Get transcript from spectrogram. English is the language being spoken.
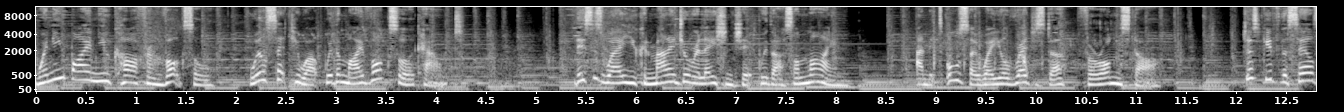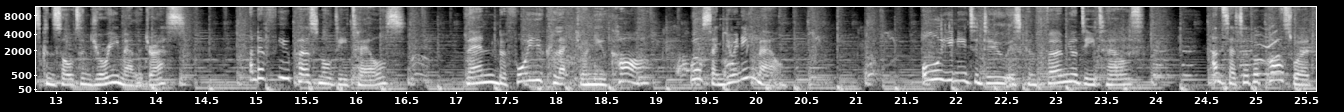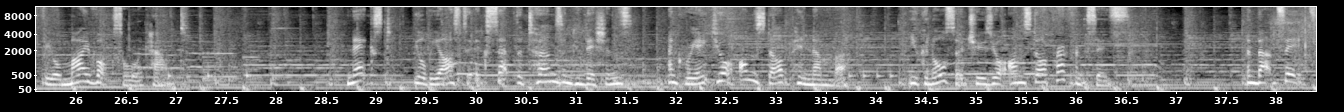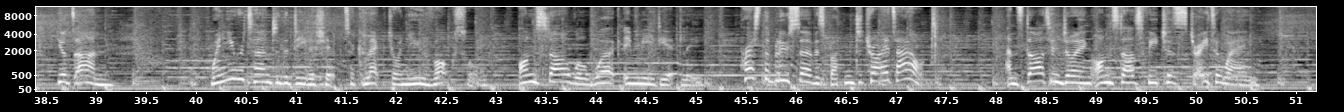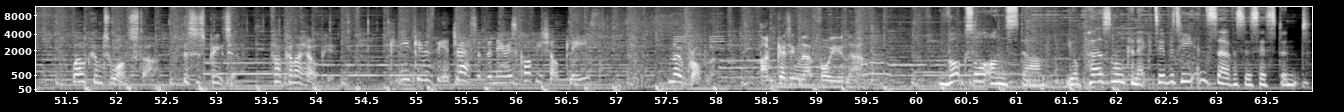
When you buy a new car from Vauxhall, we'll set you up with a My Vauxhall account. This is where you can manage your relationship with us online. And it's also where you'll register for OnStar. Just give the sales consultant your email address and a few personal details. Then, before you collect your new car, we'll send you an email. All you need to do is confirm your details and set up a password for your My Vauxhall account. Next, you'll be asked to accept the terms and conditions and create your OnStar PIN number. You can also choose your OnStar preferences. And that's it, you're done. When you return to the dealership to collect your new Vauxhall, OnStar will work immediately. Press the blue service button to try it out. And start enjoying OnStar's features straight away. Welcome to OnStar. This is Peter. How can I help you? Can you give us the address of the nearest coffee shop, please? No problem. I'm getting that for you now. Vauxhall OnStar, your personal connectivity and service assistant.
